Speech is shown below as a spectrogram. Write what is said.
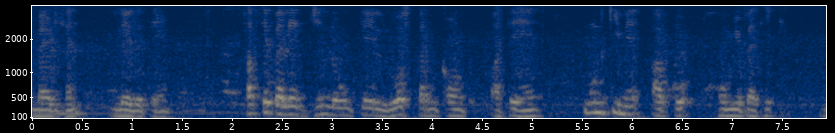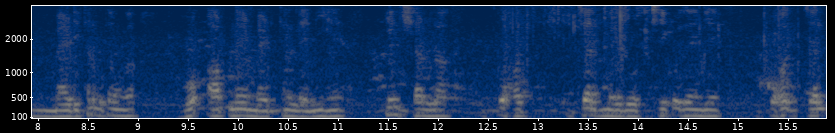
میڈیسن لے لیتے ہیں۔ سب سے پہلے جن لوگوں کے لو سپرم کاؤنٹ آتے ہیں، ان کی میں آپ کو ہومیوپیتھک میڈیسن بتاؤں گا۔ وہ آپ نے میڈیسن لینی ہے۔ انشاءاللہ بہت جلد میرے دوست ٹھیک ہو جائیں گے، بہت جلد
